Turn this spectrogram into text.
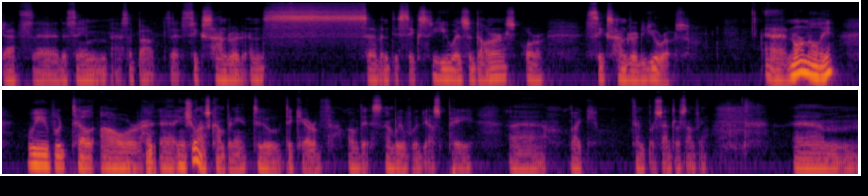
that's uh, the same as about uh, 676 us dollars or 600 euros uh, normally we would tell our uh, insurance company to take care of, of this and we would just pay uh, like 10% or something. Um,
